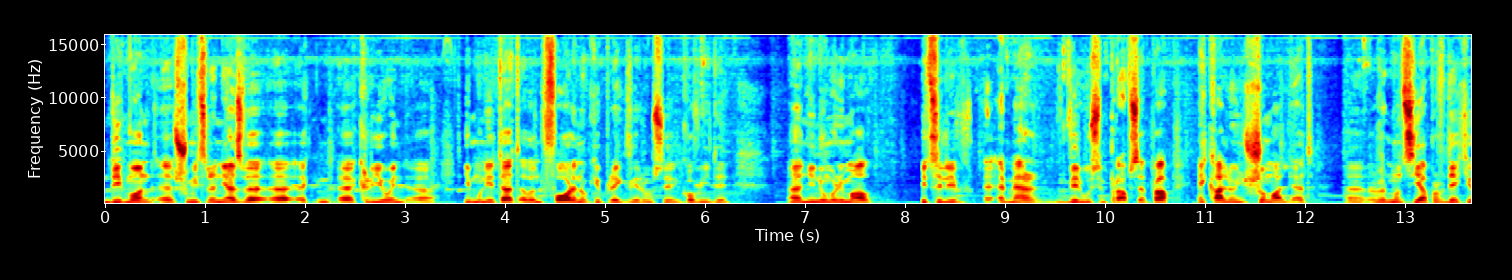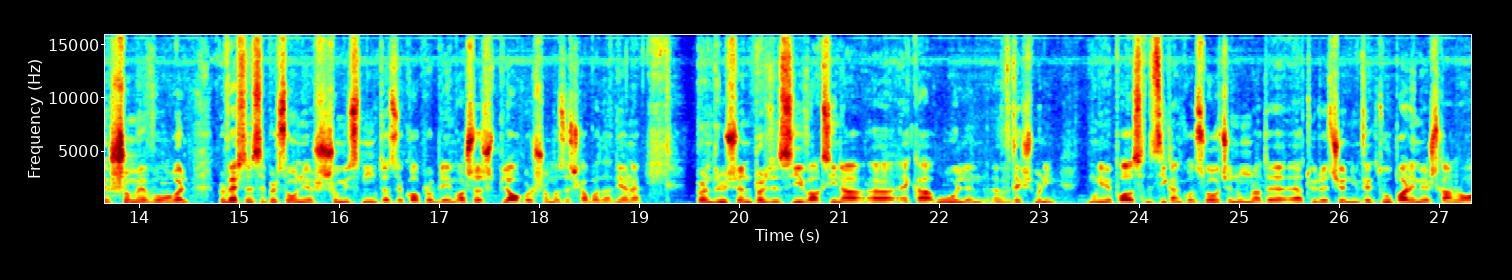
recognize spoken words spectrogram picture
ndihmon, shumicën e njerëzve krijojnë imunitet edhe fare nuk i prek virusi, Covid-i. Një numër i madh i cili e merr virusin prapëseprapë, e kalojnë shumë ma leht, mundësia për vdekje është shumë e vogël, përveç nëse personi është shumë i smutë ose ka probleme, ose është plakur shumë ose çka po ta di unë, Përndryshe në përgjithësi vaksina e ka ulun vdekshmërinë. Muni me pa dhe statistika në Kosovë që numrat e atyre që janë infektu, parimisht kanë ra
